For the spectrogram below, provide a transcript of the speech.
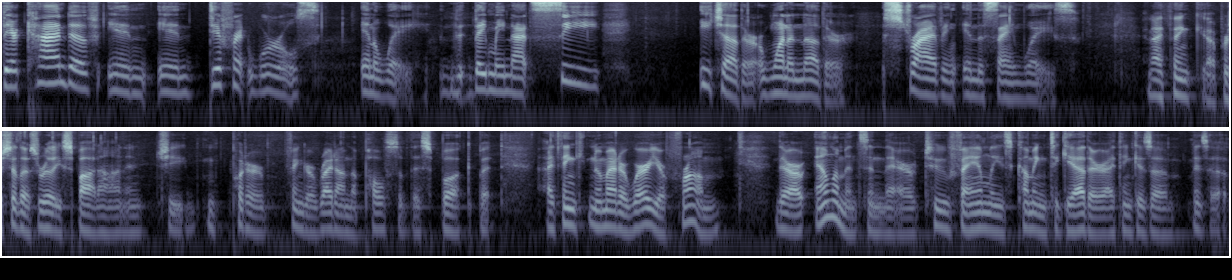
they're kind of in in different worlds in a way. Th- They may not see each other or one another striving in the same ways. And I think uh, Priscilla's really spot on, and she put her finger right on the pulse of this book. But I think no matter where you're from, there are elements in there. Two families coming together, I think, is a is a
